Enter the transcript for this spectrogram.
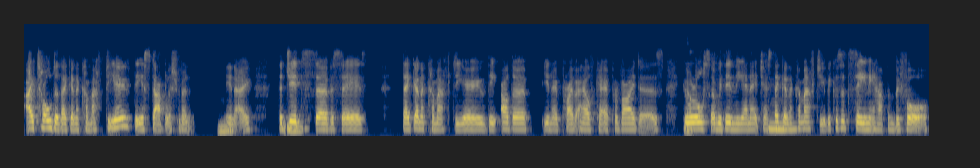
I told her they're going to come after you, the establishment, mm. you know, the GIDS mm. services, they're going to come after you. The other, you know, private healthcare providers who are also within the NHS, mm. they're going to come after you because I'd seen it happen before.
